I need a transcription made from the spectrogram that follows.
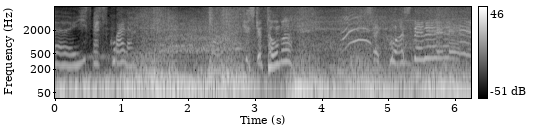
Euh, il se passe quoi là? Qu'est-ce que t'as en main? C'est quoi ce délire?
